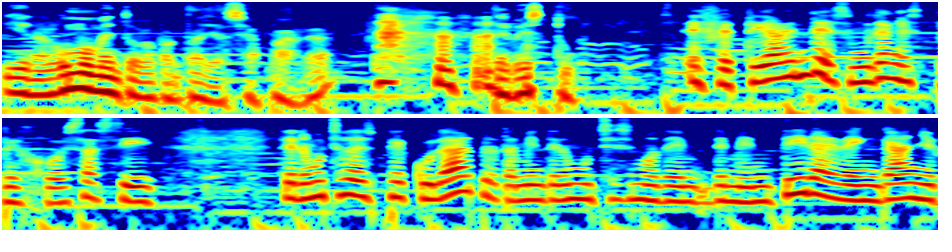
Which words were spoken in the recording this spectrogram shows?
y en algún momento la pantalla se apaga, te ves tú. Efectivamente, es un gran espejo, es así. Tiene mucho de especular, pero también tiene muchísimo de, de mentira y de engaño.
